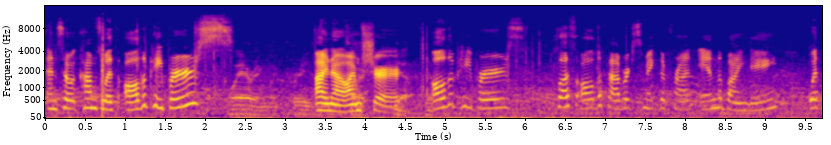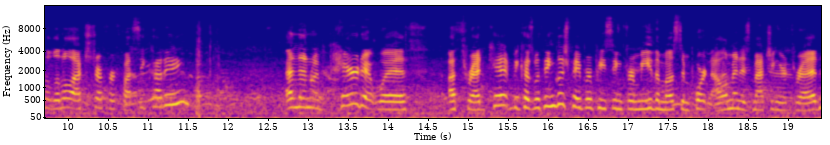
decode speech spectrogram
And so it comes with all the papers. Wearing like crazy. I know, I'm sure. Yeah, yeah. All the papers, plus all the fabrics to make the front and the binding, with a little extra for fussy cutting. And then we've paired it with a thread kit because with English paper piecing, for me, the most important element is matching your thread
